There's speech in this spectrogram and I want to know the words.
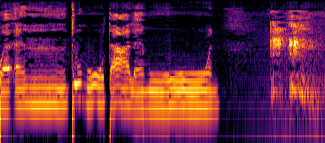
وأنتم تعلمون.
